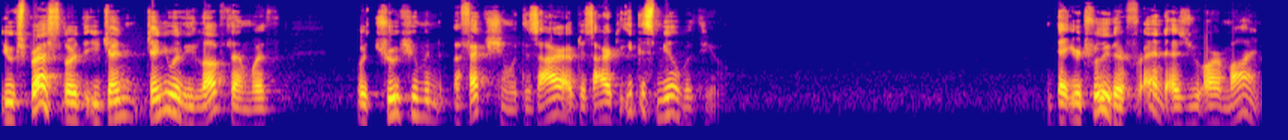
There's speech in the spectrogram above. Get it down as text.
You express, Lord, that you gen- genuinely love them with, with true human affection, with desire of desire to eat this meal with you. That you're truly their friend as you are mine.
